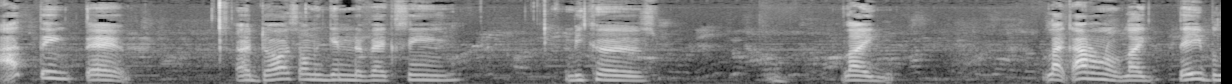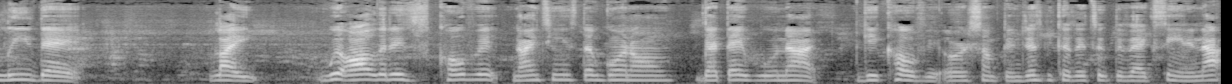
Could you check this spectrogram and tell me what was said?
I think that adults only getting the vaccine because, like, like I don't know, like they believe that, like with all of this COVID 19 stuff going on, that they will not get COVID or something just because they took the vaccine. And I,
